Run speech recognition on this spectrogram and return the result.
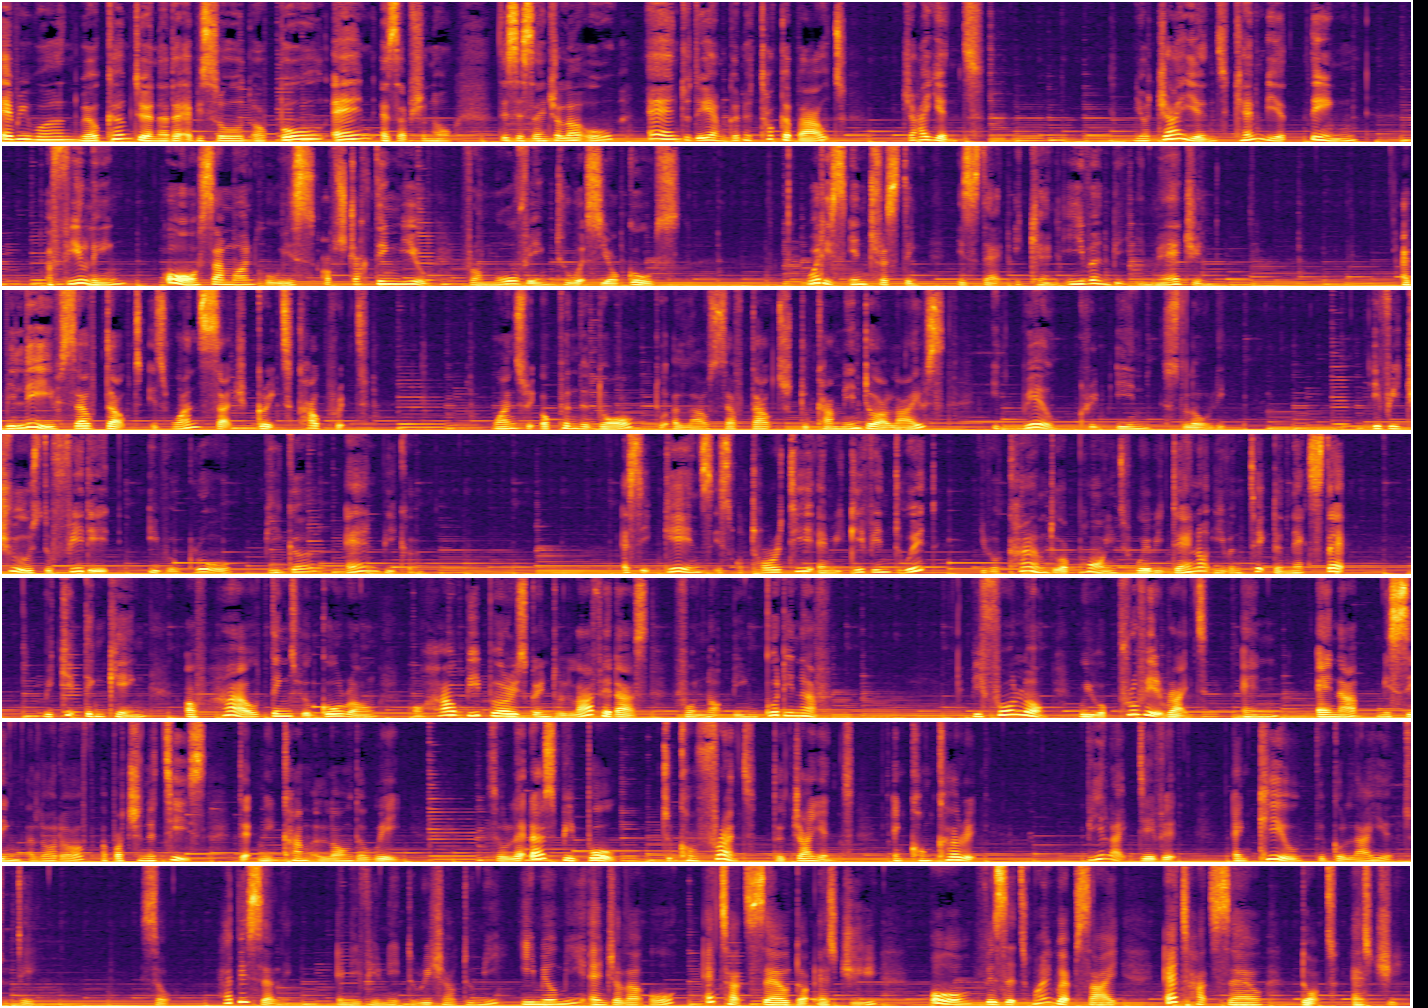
everyone, welcome to another episode of Bold and Exceptional. This is Angela O, and today I'm going to talk about giant. Your giant can be a thing, a feeling, or someone who is obstructing you from moving towards your goals. What is interesting is that it can even be imagined I believe self doubt is one such great culprit. Once we open the door to allow self doubt to come into our lives, it will creep in slowly. If we choose to feed it, it will grow bigger and bigger. As it gains its authority and we give in to it, it will come to a point where we dare not even take the next step. We keep thinking of how things will go wrong or how people is going to laugh at us for not being good enough. Before long, we will prove it right and end up missing a lot of opportunities that may come along the way. So let us be bold to confront the giant and conquer it. Be like David and kill the Goliath today. So, happy selling. And if you need to reach out to me, email me angela o at heartsell.sg or visit my website at heartsell.sg.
